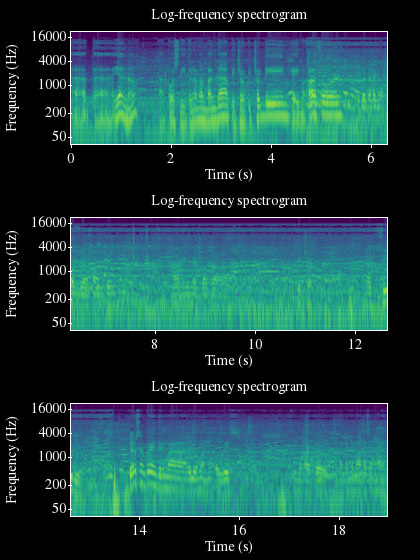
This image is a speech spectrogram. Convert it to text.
at uh, yan, no? Tapos dito naman banda, picture-picture din kay MacArthur. Iba talaga pag uh, fountain, daming nagpapa-picture at video. Pero siyempre, hindi rin maluluma, no? Always. Si MacArthur, ang kanyang mga kasamahan.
